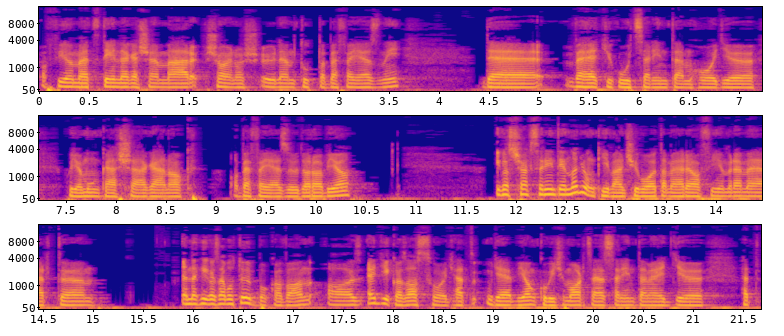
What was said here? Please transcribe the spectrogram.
a filmet ténylegesen már sajnos ő nem tudta befejezni, de vehetjük úgy szerintem, hogy, hogy a munkásságának a befejező darabja. Igazság szerint én nagyon kíváncsi voltam erre a filmre, mert ennek igazából több oka van. Az egyik az az, hogy hát ugye Jankovics Marcel szerintem egy, hát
